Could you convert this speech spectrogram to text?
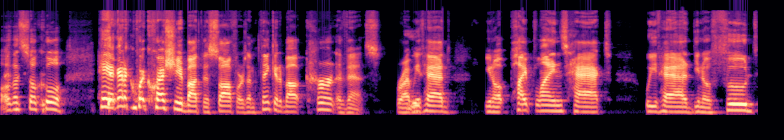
Oh, that's so cool. Hey, I got a quick question about this software. As I'm thinking about current events, right? Yeah. We've had, you know, pipelines hacked. We've had, you know, food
